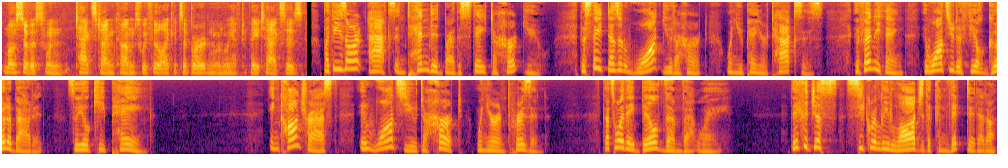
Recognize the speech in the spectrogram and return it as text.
Most of us, when tax time comes, we feel like it's a burden when we have to pay taxes. But these aren't acts intended by the state to hurt you. The state doesn't want you to hurt when you pay your taxes. If anything, it wants you to feel good about it, so you'll keep paying. In contrast, it wants you to hurt when you're in prison. That's why they build them that way. They could just secretly lodge the convicted at a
